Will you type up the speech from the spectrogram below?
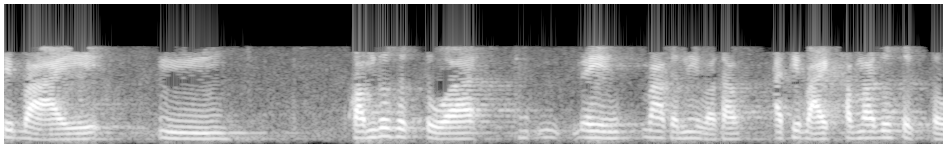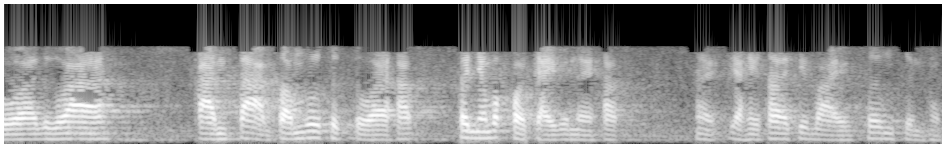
ธิบาย อืม ความรู้สึกตัวได้มากกว่านี้ป่ะครับ อธิบายคำว่ารู้สึกตัว หรือว่าการสร้างความรู้สึกตัวครับ เพิ่นยังไม่เข้าใจกันเลยครับอยากให้เขานอธิบายเพิ่มขึ้นครับ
